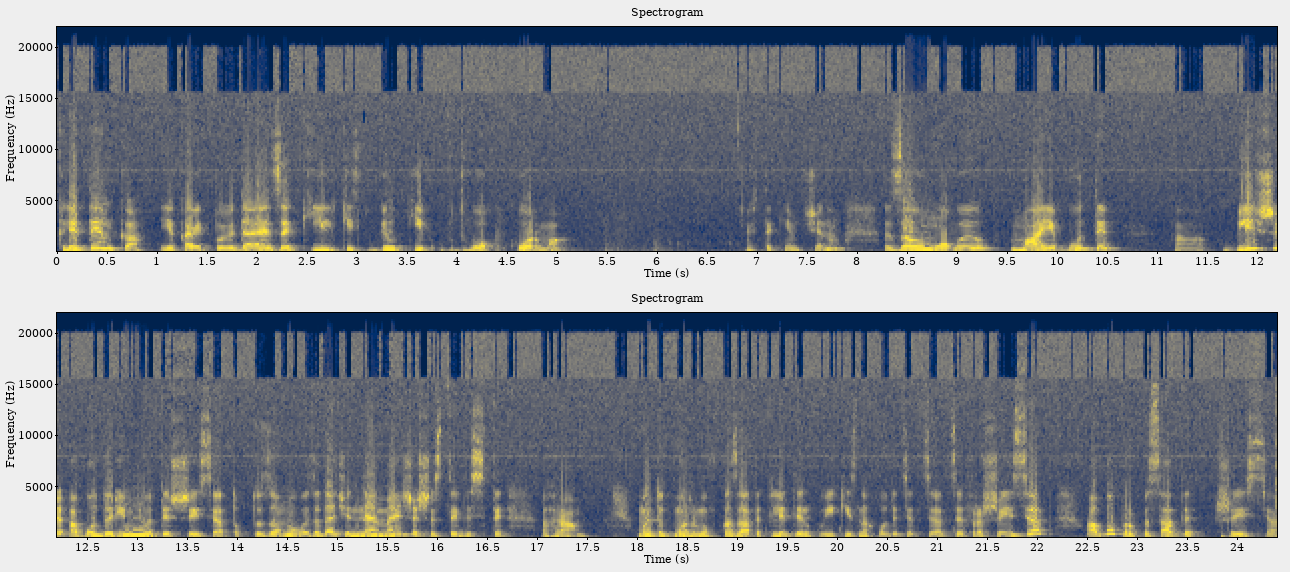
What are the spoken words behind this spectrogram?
Клітинка, яка відповідає за кількість білків в двох кормах, ось таким чином, за умовою має бути більше або дорівнювати 60. Тобто за умовою задачі не менше 60 грам. Ми тут можемо вказати клітинку, в якій знаходиться ця цифра 60, або прописати 60.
